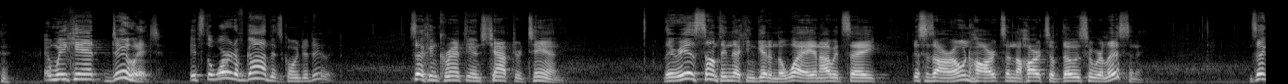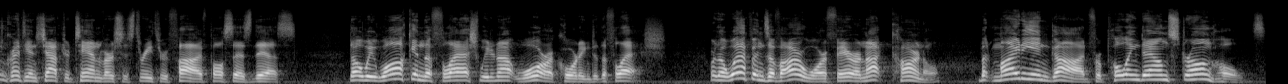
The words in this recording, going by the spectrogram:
and we can't do it. It's the Word of God that's going to do it. 2 Corinthians chapter 10. There is something that can get in the way, and I would say this is our own hearts and the hearts of those who are listening. In 2 Corinthians chapter 10, verses 3 through 5, Paul says this Though we walk in the flesh, we do not war according to the flesh. For the weapons of our warfare are not carnal, but mighty in God for pulling down strongholds,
